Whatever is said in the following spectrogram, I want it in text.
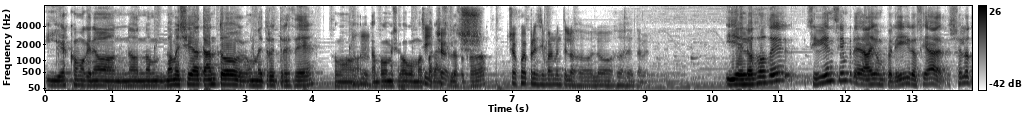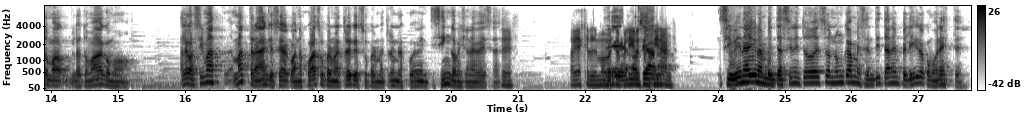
y es como que no, no, no, no me llega tanto un Metroid 3D, como tampoco me llegó como Sí, para yo- hacer los otros dos. Yo jugué principalmente los, los 2D también. Y en los 2D, si bien siempre hay un peligro, o sea, yo lo tomaba, lo tomaba como algo así más, más tranqui, o sea, cuando jugaba Super Metroid, que Super Metroid me lo jugué 25 millones de veces. Sí. Sabías que el momento Eh, de peligro o es el final. Si bien hay una ambientación y todo eso, nunca me sentí tan en peligro como en este,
